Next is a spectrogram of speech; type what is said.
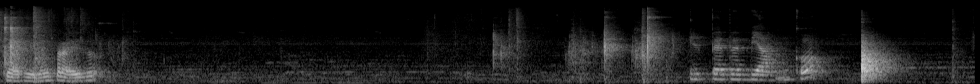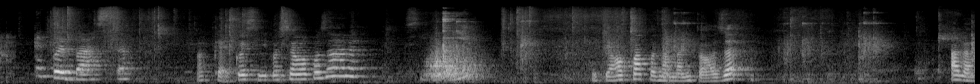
Curry l'hai preso. Il pepe bianco. E poi basta. Ok, questi li possiamo posare. Sì. Mettiamo qua, poi mamma li posa. Allora,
